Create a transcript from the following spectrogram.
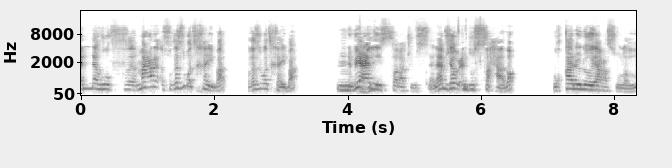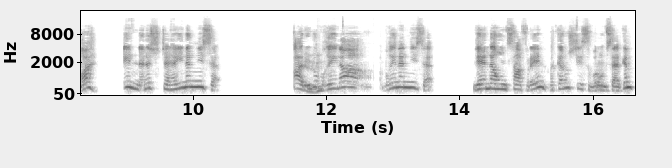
أنه في معر... في غزوة خيبر في غزوة خيبر النبي عليه الصلاة والسلام جاو عنده الصحابة وقالوا له يا رسول الله إننا اشتهينا النساء. قالوا له. بغينا بغينا النساء. لأنهم مسافرين ما كانوش يصبروا مساكن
